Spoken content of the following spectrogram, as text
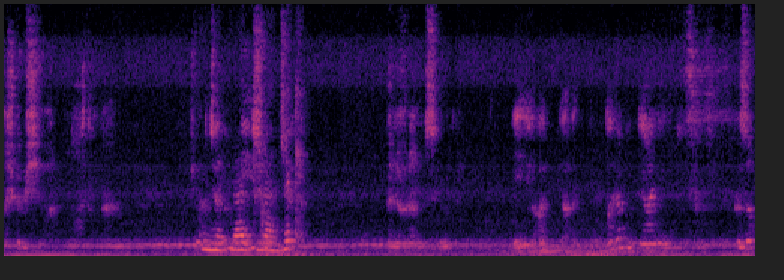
Başka bir şey var yani, yani. Kızım,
